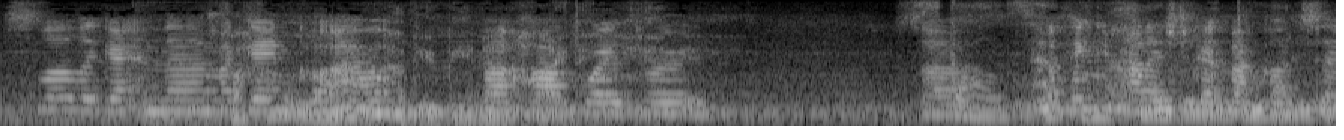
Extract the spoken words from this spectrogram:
Slowly getting there. My For game how cut out have you been in about hiding? halfway through. So, Skals I think been I managed to get back on the same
